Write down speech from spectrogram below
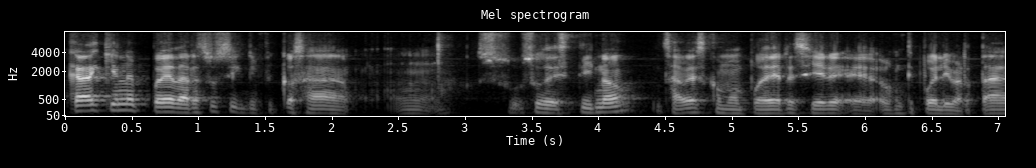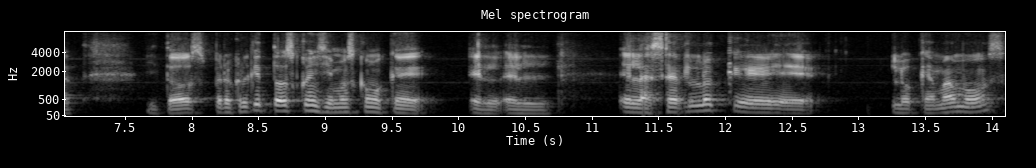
cada quien le puede dar su significado, o sea, mm, su, destino, ¿sabes? Como poder decir eh, un tipo de libertad y todos, pero creo que todos coincidimos como que el, hacer lo que, lo que amamos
